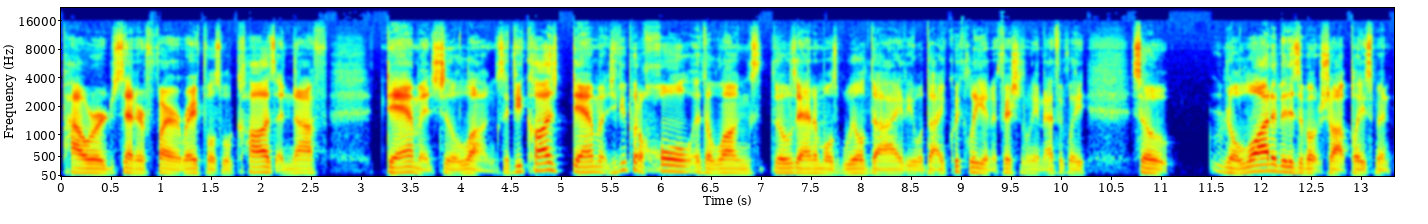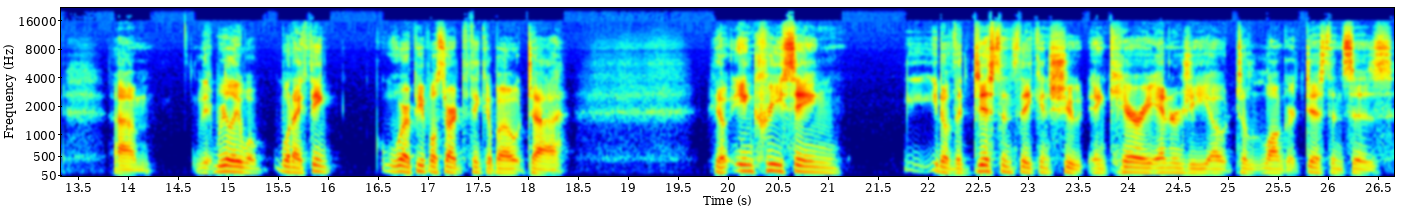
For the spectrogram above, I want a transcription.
powered center fire rifles will cause enough damage to the lungs. If you cause damage if you put a hole in the lungs those animals will die. They will die quickly and efficiently and ethically. So you know, a lot of it is about shot placement. Um, really what what I think where people start to think about uh, you know increasing you know the distance they can shoot and carry energy out to longer distances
